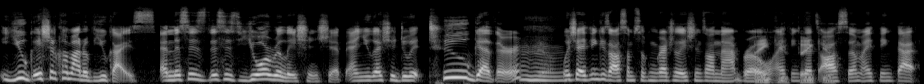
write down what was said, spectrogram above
you it should come out of you guys. And this is this is your relationship. And you guys should do it together Mhm. which i think is awesome. So congratulations on that bro. Thank i think thank that's you. awesome. I think that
